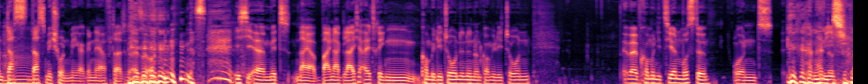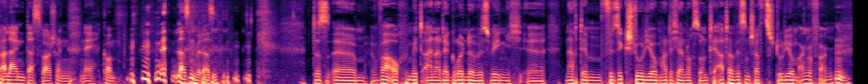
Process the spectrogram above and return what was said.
und ah. das, das mich schon mega genervt hat. Also, dass ich äh, mit, naja, beinahe gleichaltrigen Kommilitoninnen und Kommilitonen äh, kommunizieren musste und allein das, allein das war schon, nee, komm, lassen wir das. Das ähm, war auch mit einer der Gründe, weswegen ich äh, nach dem Physikstudium hatte ich ja noch so ein Theaterwissenschaftsstudium angefangen, mhm.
